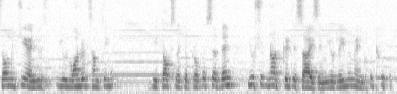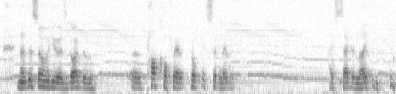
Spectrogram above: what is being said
Swamiji and you, you wanted something, he talks like a professor, then you should not criticize him. You leave him and go to another Swamiji who has got the uh, talk of a professor level. I started liking him.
